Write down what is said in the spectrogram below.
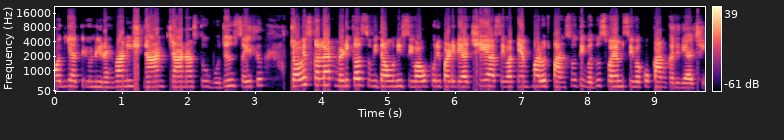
પદયાત્રીઓને રહેવાની, સ્નાન, ચા, નાસ્તો, ભોજન સહિત ચોવીસ કલાક મેડિકલ સુવિધાઓની સેવાઓ પૂરી પાડી રહ્યા છે આ સેવા કેમ્પમાં રોજ પાંચસો થી વધુ સ્વયંસેવકો કામ કરી રહ્યા છે.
